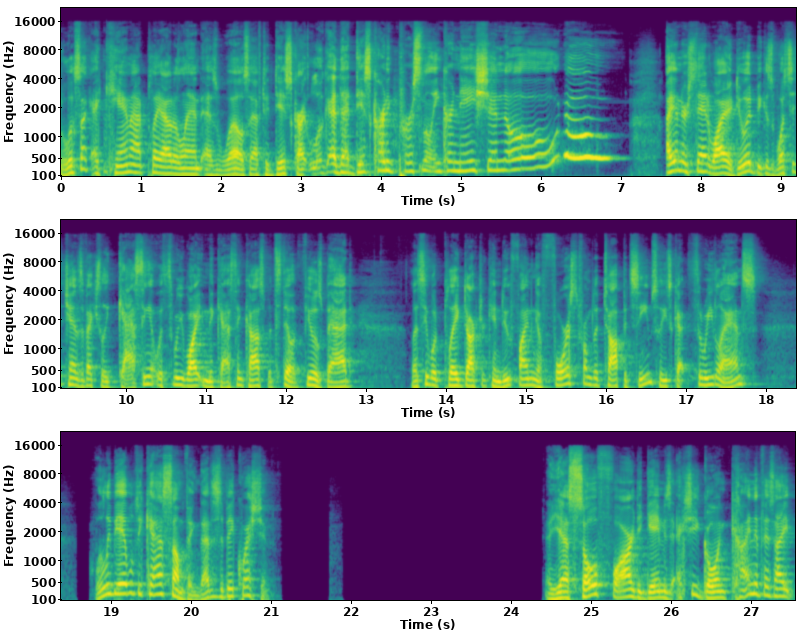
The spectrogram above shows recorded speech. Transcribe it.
It looks like I cannot play out a land as well, so I have to discard. Look at that discarding personal incarnation. Oh, no. I understand why I do it because what's the chance of actually casting it with three white in the casting cost? But still, it feels bad. Let's see what Plague Doctor can do. Finding a forest from the top, it seems. So he's got three lands. Will he be able to cast something? That is the big question. Yes, so far the game is actually going kind of as I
